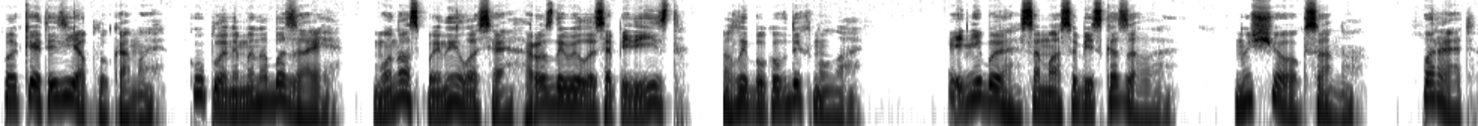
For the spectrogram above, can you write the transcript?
пакети з яблуками, купленими на базарі. Вона спинилася, роздивилася під'їзд, глибоко вдихнула. І ніби сама собі сказала: Ну що, Оксано, вперед,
